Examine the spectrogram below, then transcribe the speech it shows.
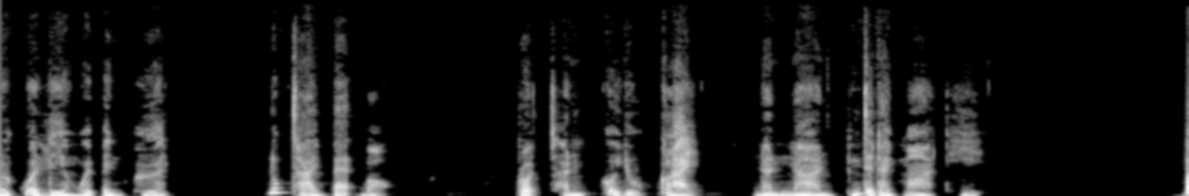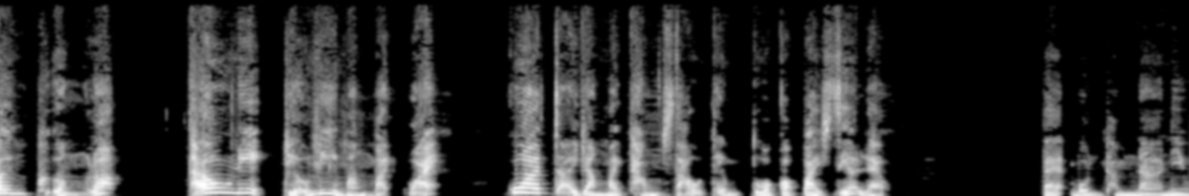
นึกว่าเลี้ยงไว้เป็นเพื่อน ลูกชายแปะบอก เพราะฉันก็อยู่ไกล นานๆ ถึงจะได้มาที เป็นเพื่องเหรอเท่านี้เดี๋ยวนี้มั่งไม่ไหวกว่าจะยังไม่ทำสาวเต็มตัวก็ไปเสียแล้ว แปะบ่นทำหน้านิ้ว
